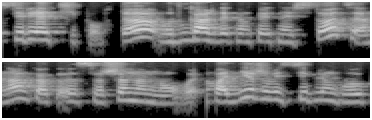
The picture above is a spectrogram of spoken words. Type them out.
стереотипов, да, вот mm-hmm. каждая конкретная ситуация, она как э, совершенно новая. Поддерживать стиплинговую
